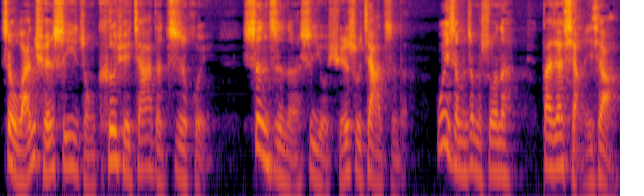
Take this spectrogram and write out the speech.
这完全是一种科学家的智慧，甚至呢是有学术价值的。为什么这么说呢？大家想一下，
